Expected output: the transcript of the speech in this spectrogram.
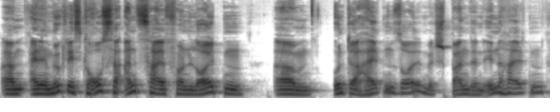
ähm, eine möglichst große Anzahl von Leuten ähm, unterhalten soll mit spannenden Inhalten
